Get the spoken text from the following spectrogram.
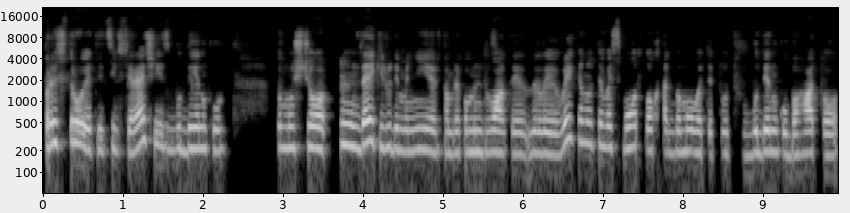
пристроїти ці всі речі із будинку. Тому що деякі люди мені там рекомендували викинути весь мотлох, так би мовити, тут в будинку багато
